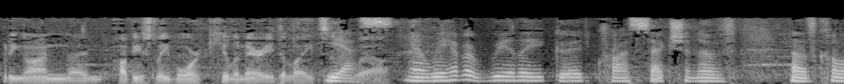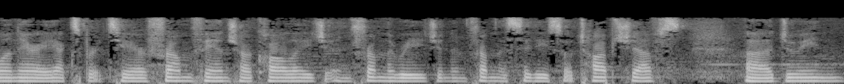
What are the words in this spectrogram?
putting on, uh, obviously, more culinary delights Yes, as well. and we have a really good cross section of of culinary experts here from Fanshawe College and from the region and from the city. So top chefs uh, doing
